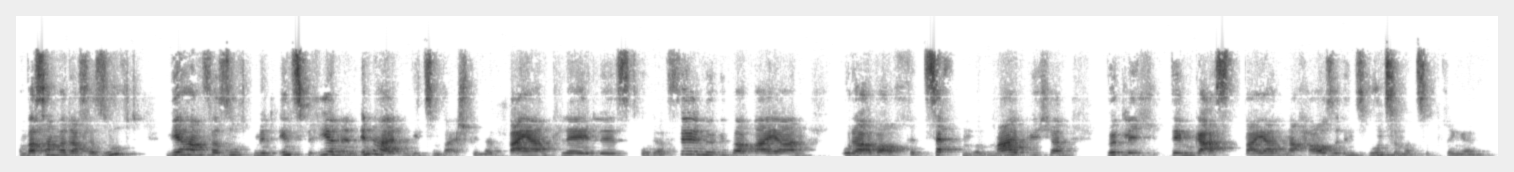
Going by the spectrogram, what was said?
Und was haben wir da versucht? Wir haben versucht, mit inspirierenden Inhalten, wie zum Beispiel eine Bayern-Playlist oder Filme über Bayern oder aber auch Rezepten und Malbüchern, wirklich dem Gast Bayern nach Hause ins Wohnzimmer zu bringen.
